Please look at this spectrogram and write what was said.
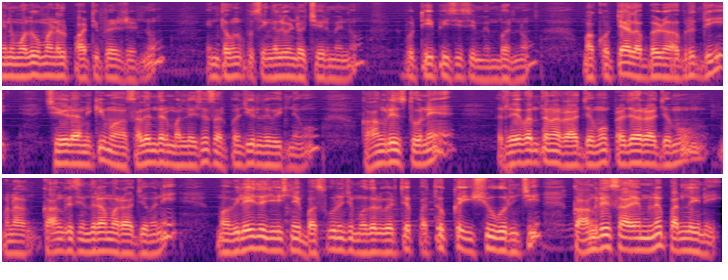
నేను ములుగు మండల్ పార్టీ ప్రెసిడెంట్ను ఇంతకుముందు సింగిల్ విండో చైర్మన్ ఇప్పుడు టీపీసీసీ మెంబర్ను మా కొట్యాల అభివృద్ధి చేయడానికి మా సలేందర్ మల్లేశ సర్పంచ్గా నిలబెట్టినాము. కాంగ్రెస్తోనే రేవంతన రాజ్యము ప్రజారాజ్యము మన కాంగ్రెస్ ఇందిరామ రాజ్యం అని మా విలేజ్లో చేసిన బస్సు గురించి మొదలు పెడితే ప్రతి ఒక్క ఇష్యూ గురించి కాంగ్రెస్ హాయంలో పనులైనాయి.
